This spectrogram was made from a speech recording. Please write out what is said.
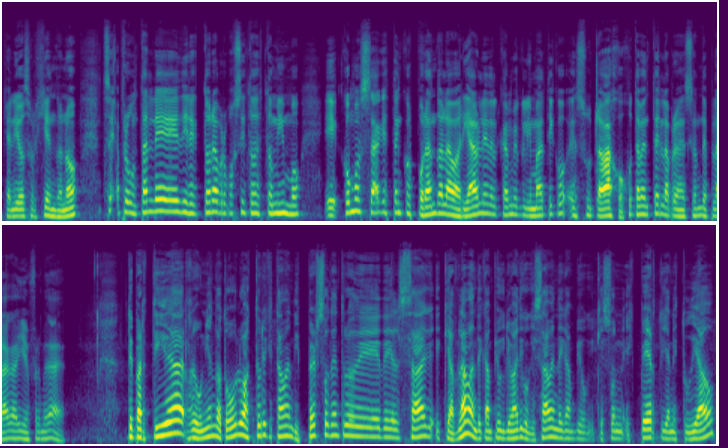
que han ido surgiendo, ¿no? Entonces, a preguntarle, director, a propósito de esto mismo, eh, ¿cómo SAC está incorporando la variable del cambio climático en su trabajo, justamente en la prevención de plagas y enfermedades? De partida reuniendo a todos los actores que estaban dispersos dentro del de, SAG, que hablaban de cambio climático, que saben de cambio, que son expertos y han estudiado,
